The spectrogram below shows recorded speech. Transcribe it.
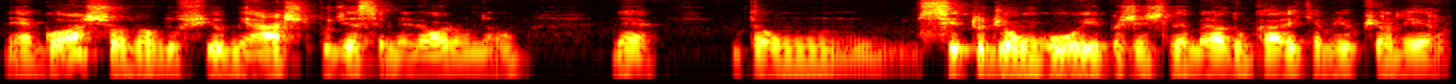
Né? Gosta ou não do filme, acha que podia ser melhor ou não, né? Então, cito o John Woo aí pra gente lembrar de um cara que é meio pioneiro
